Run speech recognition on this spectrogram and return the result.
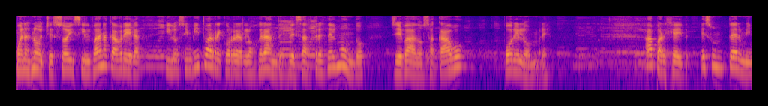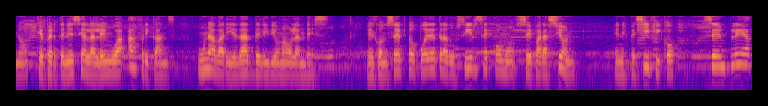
Buenas noches, soy Silvana Cabrera y los invito a recorrer los grandes desastres del mundo llevados a cabo por el hombre. Apartheid es un término que pertenece a la lengua afrikaans, una variedad del idioma holandés. El concepto puede traducirse como separación, en específico, se emplea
